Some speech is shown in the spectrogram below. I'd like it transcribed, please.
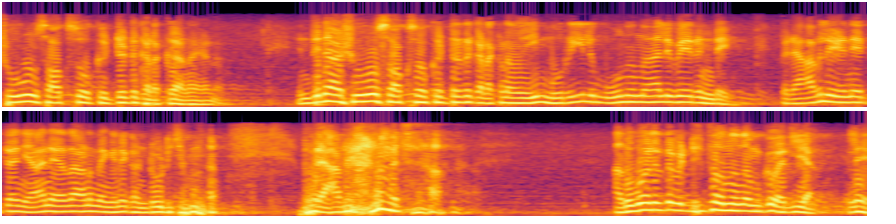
ഷൂവും സോക്സും ഒക്കെ ഇട്ടിട്ട് കിടക്കുകയാണ് അയാൾ എന്തിനാ ഷൂവും സോക്സും ഒക്കെ ഇട്ടിട്ട് കിടക്കണം ഈ മുറിയിൽ മൂന്ന് നാല് പേരുണ്ടേ. ഇപ്പൊ രാവിലെ എഴുന്നേറ്റാ ഞാൻ ഏതാണെന്ന് എങ്ങനെ കണ്ടുപിടിക്കുന്ന ഇപ്പൊ രാവിലെ വെച്ചതാണ് അതുപോലത്തെ വിഡിത്തമൊന്നും നമുക്ക് വരില്ല അല്ലേ?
